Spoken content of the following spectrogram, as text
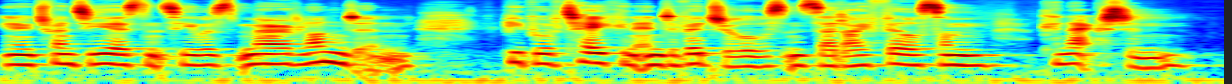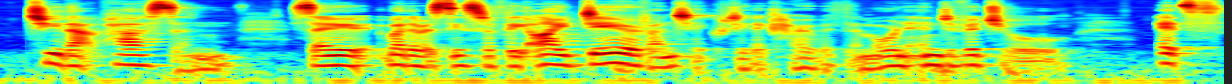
you know 20 years since he was mayor of London. People have taken individuals and said, I feel some connection to that person. So whether it's the sort of the idea of antiquity they carry with them or an individual, it's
